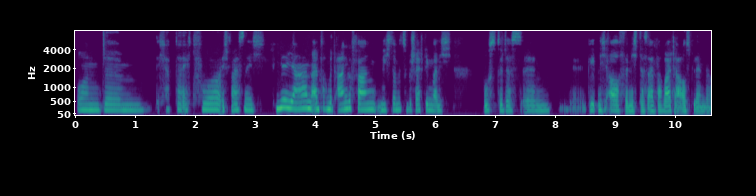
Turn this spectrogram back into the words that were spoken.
und ähm, ich habe da echt vor, ich weiß nicht, vier Jahren einfach mit angefangen, mich damit zu beschäftigen, weil ich wusste, das ähm, geht nicht auf, wenn ich das einfach weiter ausblende.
